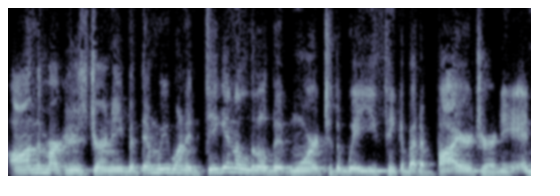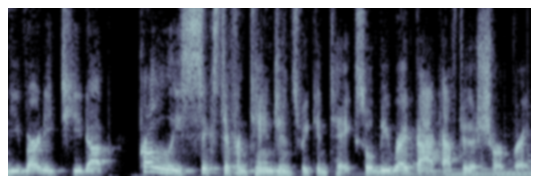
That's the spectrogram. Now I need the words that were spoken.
on the marketer's journey, but then we want to dig in a little bit more to the way you think about a buyer journey. And you've already teed up probably six different tangents we can take. So we'll be right back after this short break.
